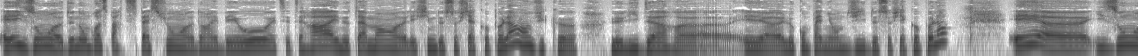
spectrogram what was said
et ils ont de nombreuses participations dans les BO, etc. et notamment les films de Sofia Coppola, hein, vu que le leader est le compagnon de vie de Sofia Coppola. Et ils ont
